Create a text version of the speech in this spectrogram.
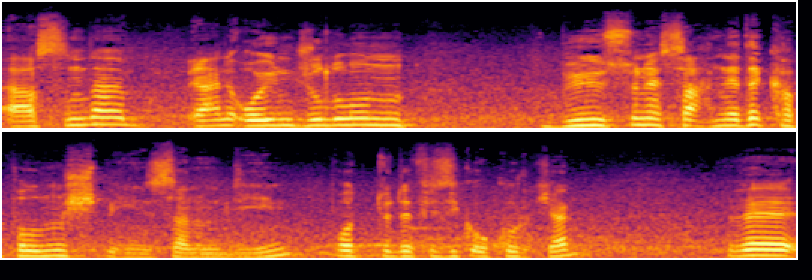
aslında yani oyunculuğun büyüsüne sahnede kapılmış bir insanım diyeyim. ODTÜ'de fizik okurken ve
